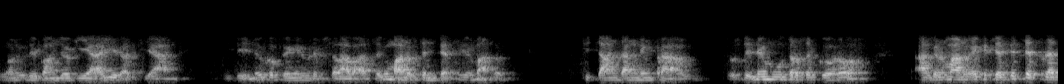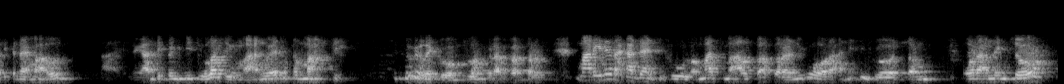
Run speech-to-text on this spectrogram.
Lalu di konjo kiai rasian. Itu ini kepengen udah selawat. Saya manut cendet, ya manut. Dicancang ning perahu. Terus dia muter segoro. Agar manuk kecet-kecet berarti kena maut. Nganti pengpitulah sih manuk tetap mati. Itu kalau goblok berapa terus. Mari ini tak ada di pulau. Mas Maal Basaran ini orang ini gosong. Orang yang cowok.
